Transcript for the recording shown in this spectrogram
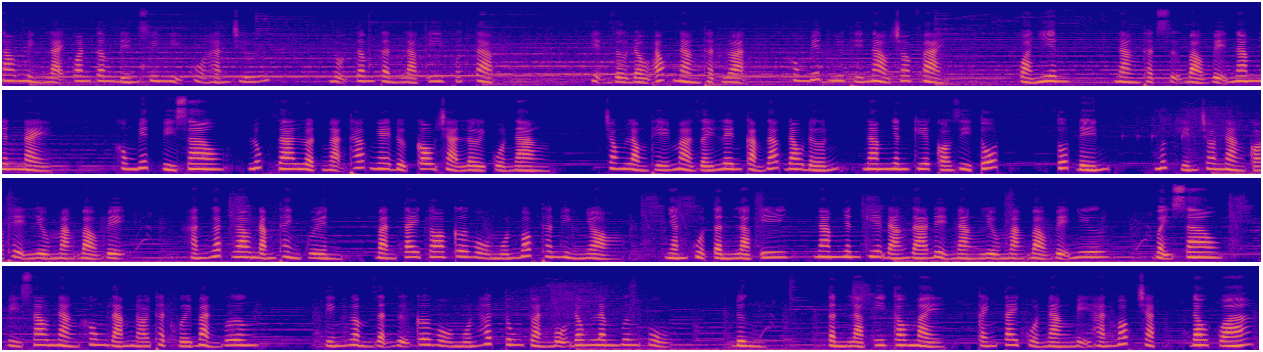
Sao mình lại quan tâm đến suy nghĩ của hắn chứ? Nội tâm tần lạc y phức tạp. Hiện giờ đầu óc nàng thật loạn, không biết như thế nào cho phải. Quả nhiên, nàng thật sự bảo vệ nam nhân này. Không biết vì sao, lúc gia luật ngạn thác nghe được câu trả lời của nàng. Trong lòng thế mà dấy lên cảm giác đau đớn, nam nhân kia có gì tốt? Tốt đến, mức khiến cho nàng có thể liều mạng bảo vệ. Hắn gắt gao nắm thành quyền, bàn tay to cơ hồ muốn bóp thân hình nhỏ. Nhắn của Tần Lạc Y, nam nhân kia đáng giá để nàng liều mạng bảo vệ như. Vậy sao? Vì sao nàng không dám nói thật với bản vương? Tiếng gầm giận dữ cơ hồ muốn hất tung toàn bộ Đông Lâm Vương phủ. Đừng! Tần Lạc Y cau mày, cánh tay của nàng bị hắn bóp chặt, đau quá.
